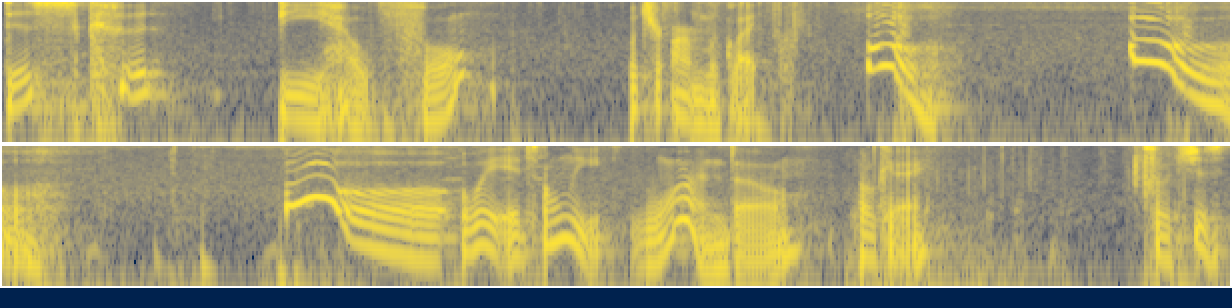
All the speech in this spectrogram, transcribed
This could be helpful. What's your arm look like? Oh! Oh! Oh! Wait, it's only one, though. Okay. So it's just...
